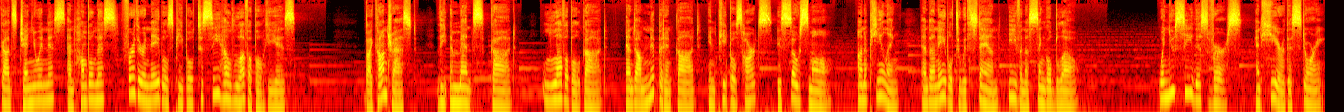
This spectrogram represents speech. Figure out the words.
God's genuineness and humbleness further enables people to see how lovable He is. By contrast, the immense God, lovable God, and omnipotent God in people's hearts is so small, unappealing, and unable to withstand even a single blow. When you see this verse and hear this story,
